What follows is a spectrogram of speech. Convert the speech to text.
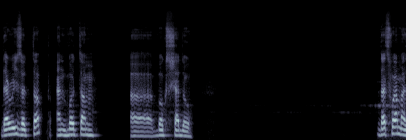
there is a top and bottom uh, box shadow. that's why my,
